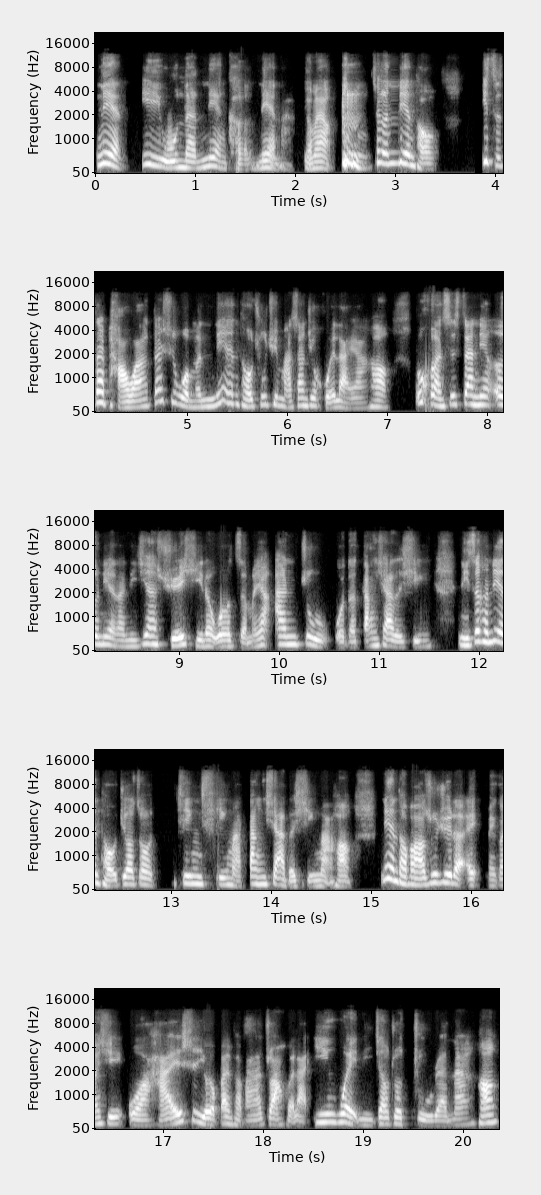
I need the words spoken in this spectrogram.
念亦无能念可念啊，有没有？这个念头一直在跑啊，但是我们念头出去马上就回来呀，哈，不管是善念恶念了，你现在学习了我怎么样安住我的当下的心，你这个念头叫做精心嘛，当下的心嘛，哈，念头跑出去了，哎，没关系，我还是有办法把它抓回来，因为你叫做主人呐，哈，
